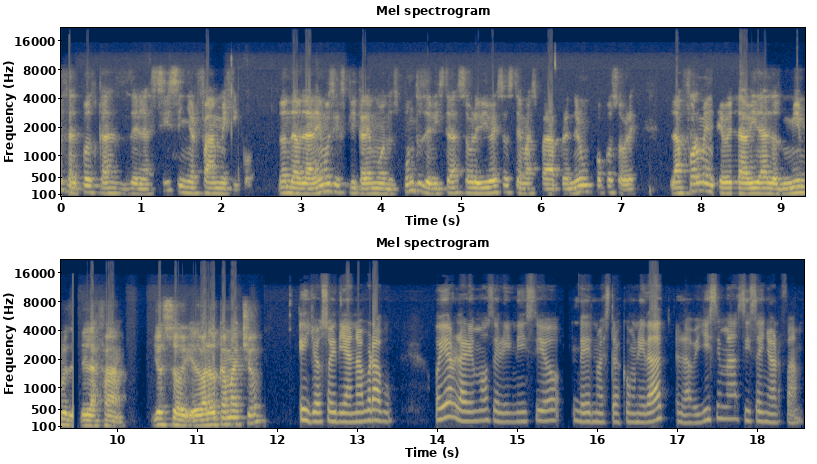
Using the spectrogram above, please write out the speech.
Bienvenidos al podcast de la Sí Señor Fan México, donde hablaremos y explicaremos los puntos de vista sobre diversos temas para aprender un poco sobre la forma en que ven la vida los miembros de la FAM. Yo soy Eduardo Camacho. Y yo soy Diana Bravo. Hoy hablaremos del inicio de nuestra comunidad, la bellísima Sí Señor FAM,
